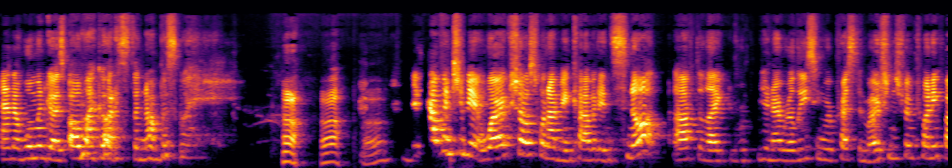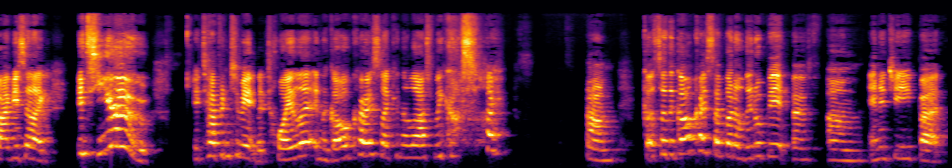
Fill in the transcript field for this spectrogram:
And a woman goes, oh my God, it's the numbers queen. It's happened to me at workshops when I've been covered in snot after like, you know, releasing repressed emotions from 25 years. They're like, it's you it's happened to me at the toilet in the Gold Coast, like in the last week or so. Um, so the Gold Coast, I've got a little bit of um, energy, but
